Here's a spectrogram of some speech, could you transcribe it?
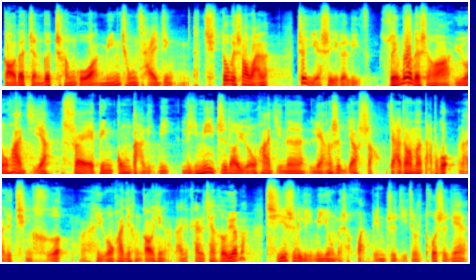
搞得整个陈国啊民穷财尽，都被烧完了。这也是一个例子。隋末的时候啊，宇文化及啊率兵攻打李密，李密知道宇文化及呢粮食比较少，假装呢打不过，那就请和啊。宇文化及很高兴啊，那就开始签合约吧。其实李密用的是缓兵之计，就是拖时间，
